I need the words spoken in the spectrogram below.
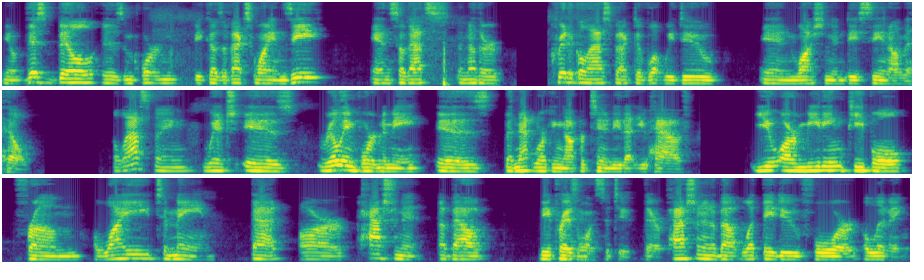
You know, this bill is important because of X, Y, and Z. And so that's another critical aspect of what we do in Washington, DC and on the Hill. The last thing, which is really important to me, is the networking opportunity that you have. You are meeting people from Hawaii to Maine that are passionate about the Appraisal Institute. They're passionate about what they do for a living.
